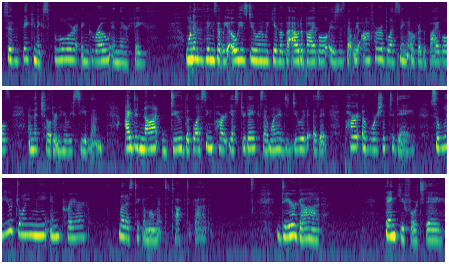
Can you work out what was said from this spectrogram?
so that they can explore and grow in their faith. One of the things that we always do when we give out a Bible is, is that we offer a blessing over the Bibles and the children who receive them. I did not do the blessing part yesterday because I wanted to do it as a part of worship today. So, will you join me in prayer? Let us take a moment to talk to God. Dear God, thank you for today.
